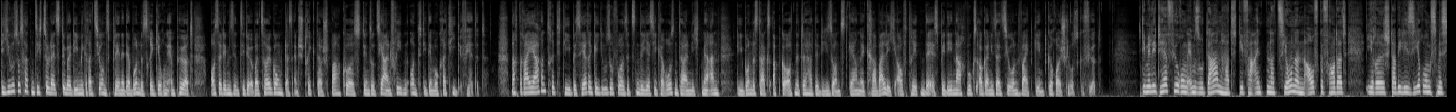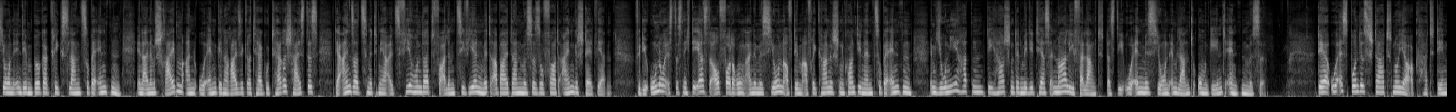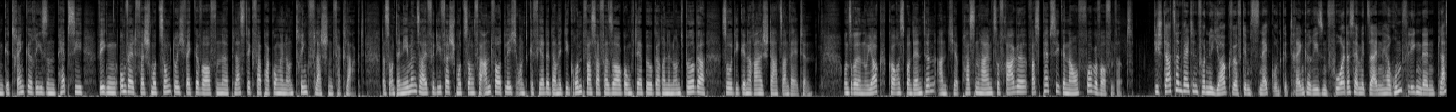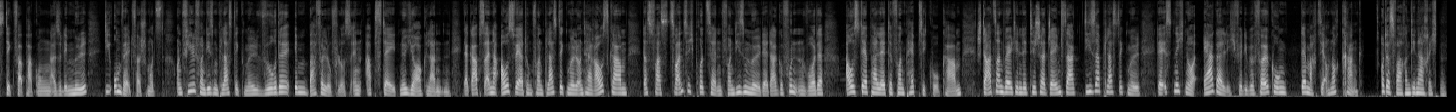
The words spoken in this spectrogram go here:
Die Jusos hatten sich zuletzt über die Migrationspläne der Bundesregierung empört. Außerdem sind sie der Überzeugung, dass ein strikter Sparkurs den sozialen Frieden und die Demokratie gefährdet. Nach drei Jahren tritt die bisherige Juso-Vorsitzende Jessica Rosenthal nicht mehr an. Die Bundestagsabgeordnete hatte die sonst gerne krawallig auftretende SPD-Nachwuchsorganisation weitgehend geräuschlos geführt. Die Militärführung im Sudan hat die Vereinten Nationen aufgefordert, ihre Stabilisierungsmission in dem Bürgerkriegsland zu beenden. In einem Schreiben an UN-Generalsekretär Guterres heißt es, der Einsatz mit mehr als 400 vor allem zivilen Mitarbeitern müsse sofort eingestellt werden. Für die UNO ist es nicht die erste Aufforderung, eine Mission auf dem afrikanischen Kontinent zu beenden. Im Juni hatten die herrschenden Militärs in Mali verlangt, dass die UN-Mission im Land umgehend enden müsse. Der US-Bundesstaat New York hat den Getränkeriesen Pepsi wegen Umweltverschmutzung durch weggeworfene Plastikverpackungen und Trinkflaschen verklagt. Das Unternehmen sei für die Verschmutzung verantwortlich und gefährde damit die Grundwasserversorgung der Bürgerinnen und Bürger, so die Generalstaatsanwältin. Unsere New York-Korrespondentin Antje Passenheim zur Frage, was Pepsi genau vorgeworfen wird. Die Staatsanwältin von New York wirft dem Snack- und Getränkeriesen vor, dass er mit seinen herumfliegenden Plastikverpackungen, also dem Müll, die Umwelt verschmutzt. Und viel von diesem Plastikmüll würde im Buffalo-Fluss in Upstate New York landen. Da gab es eine Auswertung von Plastikmüll und herauskam, dass fast 20 Prozent von diesem Müll, der da gefunden wurde, aus der Palette von PepsiCo kam. Staatsanwältin Letitia James sagt, dieser Plastikmüll, der ist nicht nur ärgerlich für die Bevölkerung, der macht sie auch noch krank. Und das waren die Nachrichten.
